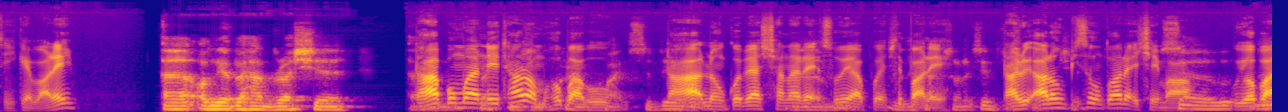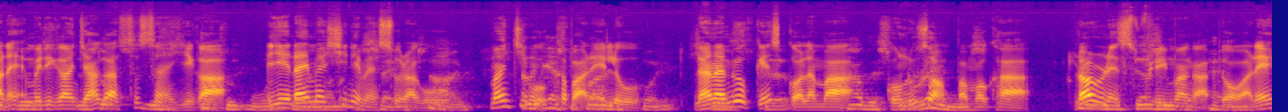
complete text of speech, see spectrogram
စေခဲ့ပါတယ် Uh, on the other hand, Russia. ဒါပုံမှန်အနေထားတော့မဟုတ်ပါဘူးဒါကအလွန်ကွဲပြားရှားနာတဲ့အစိုးရအဖွဲ့ဖြစ်ပါတယ်ဒါတွေအားလုံးပြီးဆုံးသွားတဲ့အချိန်မှာဥရောပနဲ့အမေရိကန်ကြားကဆက်ဆံရေးကအရင်တိုင်းပဲရှိနေမယ်ဆိုတာကိုမှန်းကြည့်ဖို့ခက်ပါတယ်လို့လန်ဒန်မြို့ Kings College မှာဂုံလူးဆောင်ပါမောက္ခ Lawrence Freeman ကပြောပါတယ်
